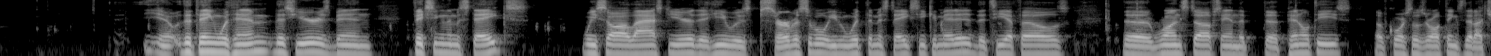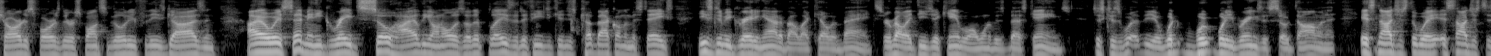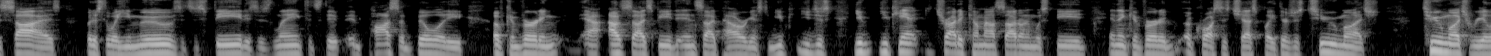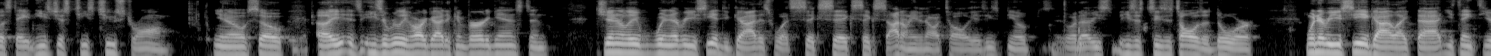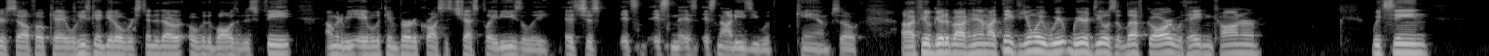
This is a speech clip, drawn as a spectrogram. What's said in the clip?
you know, the thing with him this year has been fixing the mistakes. We saw last year that he was serviceable even with the mistakes he committed, the TFLs, the run stuffs, and the, the penalties. Of course, those are all things that I chart as far as the responsibility for these guys. And I always said, man, he grades so highly on all his other plays that if he could just cut back on the mistakes, he's going to be grading out about like Kelvin Banks or about like DJ Campbell on one of his best games, just because you know, what, what what he brings is so dominant. It's not just the way, it's not just his size, but it's the way he moves, it's his speed, it's his length, it's the impossibility of converting outside speed to inside power against him. You you just you you can't try to come outside on him with speed and then convert it across his chest plate. There's just too much too much real estate, and he's just he's too strong. You know, so uh, he's a really hard guy to convert against, and generally whenever you see a guy that's what six six six I don't even know how tall he is. He's you know whatever he's he's as, he's as tall as a door whenever you see a guy like that, you think to yourself, okay, well, he's going to get overextended out over the balls of his feet. I'm going to be able to convert across his chest plate easily. It's just, it's, it's, it's not easy with Cam. So uh, I feel good about him. I think the only weird, weird deal is at left guard with Hayden Conner. We've seen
